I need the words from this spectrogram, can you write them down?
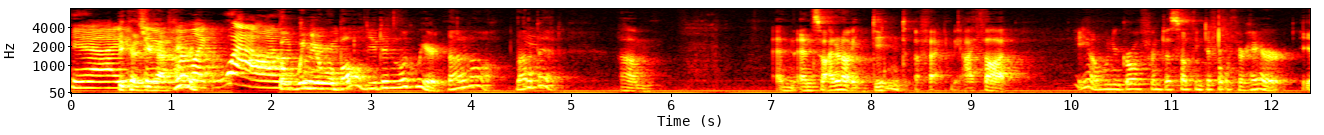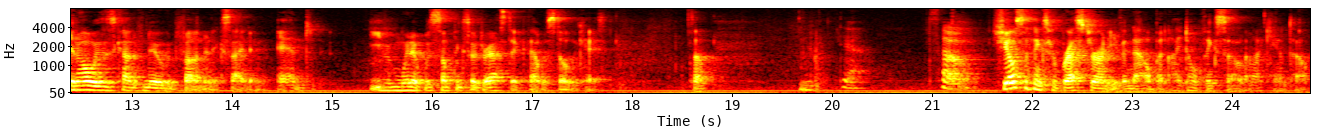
yeah, I Because you have hair. I'm like, wow. I But when you were bald, you didn't look weird. Not at all. Not a bit. Um, and and so I don't know. It didn't affect me. I thought, you know, when your girlfriend does something different with her hair, it always is kind of new and fun and exciting. And even when it was something so drastic, that was still the case. So Yeah. So she also thinks her breasts are uneven now, but I don't think so, and I can't tell.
